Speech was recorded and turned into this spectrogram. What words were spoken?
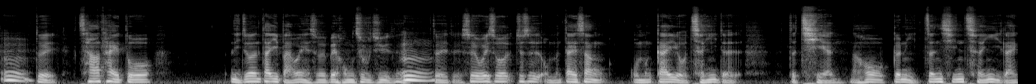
嗯，对，差太多，你就算带一百万也是会被轰出去的，嗯，对对，所以我会说，就是我们带上我们该有诚意的的钱，然后跟你真心诚意来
